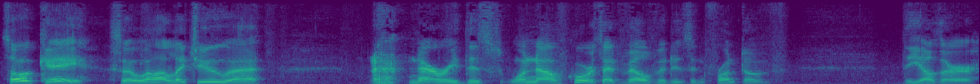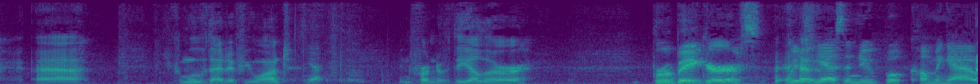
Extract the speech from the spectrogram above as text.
So okay, so well, I'll let you uh, narrate this one now. Of course, that velvet is in front of the other. Uh, you can move that if you want. Yep. In front of the other Brubaker. Bakers, which he has a new book coming out,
